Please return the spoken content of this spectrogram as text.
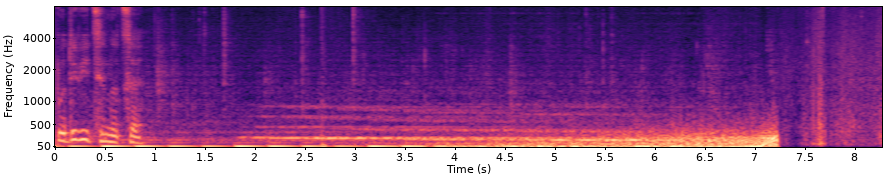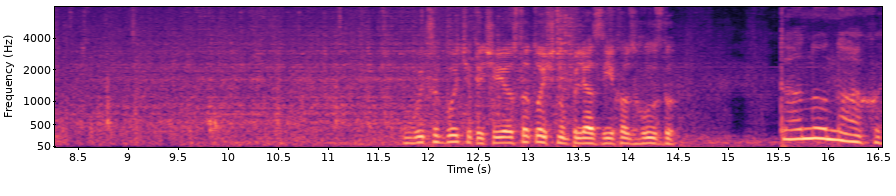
подивіться на це. Ви це бачите, чи я остаточно бля з'їхав з глузду? Та ну нахуй.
